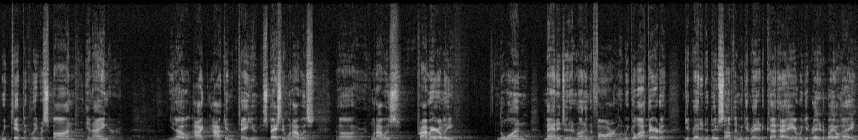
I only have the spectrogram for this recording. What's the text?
we typically respond in anger. You know, I, I can tell you, especially when I was uh, when I was primarily the one managing and running the farm, when we go out there to get ready to do something, we get ready to cut hay or we get ready to bale hay,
